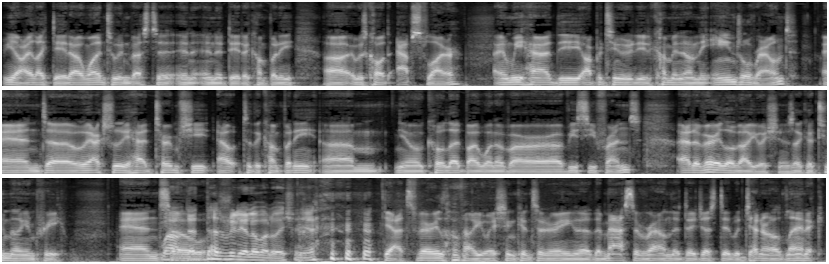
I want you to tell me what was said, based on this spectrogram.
you know I like data. I wanted to invest in, in a data company. Uh, it was called AppsFlyer, and we had the opportunity to come in on the angel round and uh, we actually had term sheet out to the company, um, you know, co-led by one of our VC friends at a very low valuation. It was like a two million pre. And wow, so that, that's really a low valuation, yeah. yeah, it's very low valuation considering the, the, massive round that they just did with General Atlantic,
